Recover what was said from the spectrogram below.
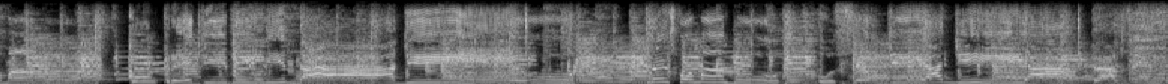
Informando com credibilidade, transformando o seu dia a dia, trazendo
